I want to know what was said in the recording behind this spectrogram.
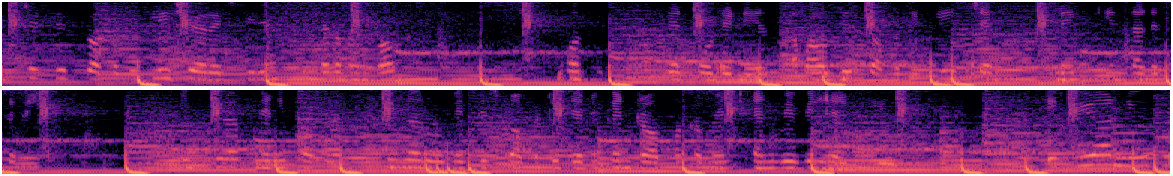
visited this property, please share experience in the comment box. For more details about this property, please check link in the description. If you have any problem booking a room in this property, then you can drop a comment and we will help you. If you are new to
